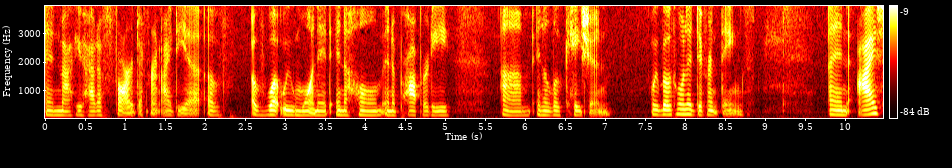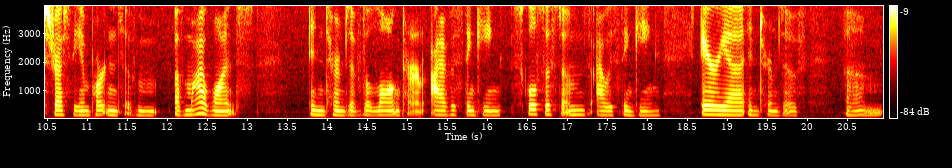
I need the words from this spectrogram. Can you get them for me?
and Matthew had a far different idea of, of what we wanted in a home, in a property um, in a location. We both wanted different things. And I stressed the importance of, of my wants in terms of the long term. I was thinking school systems, I was thinking area in terms of um,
